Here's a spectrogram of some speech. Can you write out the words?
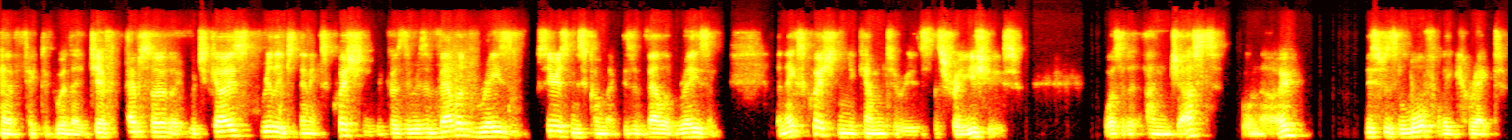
how effective were they? Jeff, absolutely, which goes really to the next question because there is a valid reason. Serious misconduct is a valid reason. The next question you come to is the three issues. Was it unjust? Well, no. This was lawfully correct.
